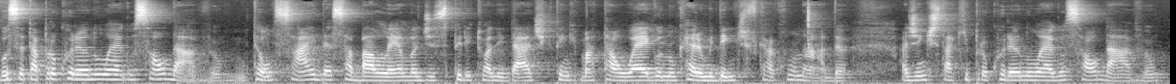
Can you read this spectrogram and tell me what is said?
você está procurando um ego saudável. Então sai dessa balela de espiritualidade que tem que matar o ego, não quero me identificar com nada. A gente está aqui procurando um ego saudável.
